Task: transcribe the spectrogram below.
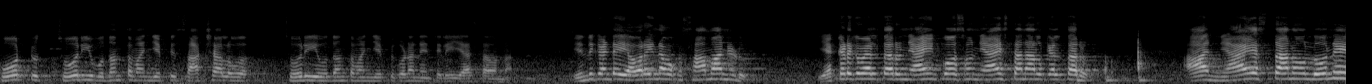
కోర్టు చోరీ ఉదంతం అని చెప్పి సాక్ష్యాలు చోరీ ఉదంతం అని చెప్పి కూడా నేను తెలియజేస్తా ఉన్నా. ఎందుకంటే ఎవరైనా ఒక సామాన్యుడు ఎక్కడికి వెళ్తారు? న్యాయం కోసం న్యాయస్థానాలకు వెళ్తారు. ఆ న్యాయస్థానంలోనే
